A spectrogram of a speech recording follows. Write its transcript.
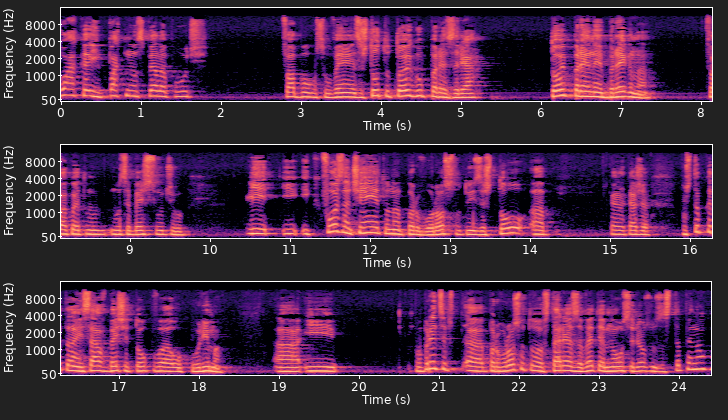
плака и пак не успя да получи това благословение, защото той го презря. Той пренебрегна това, което му се беше случило. И, и, и какво е значението на първородството и защо, а, как да кажа, постъпката на Исав беше толкова окорима. А, и по принцип, а, първородството в Стария Завет е много сериозно застъпено.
